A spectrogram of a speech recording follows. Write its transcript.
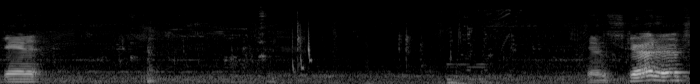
Scan it. And scan it.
